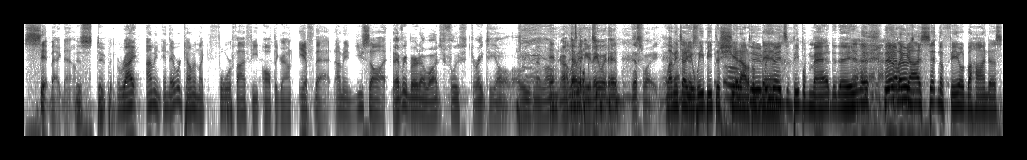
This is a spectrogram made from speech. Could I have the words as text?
sit back down. It's stupid. Right. I mean, and they were coming like four or five feet off the ground, if that. I mean, you saw it. Every bird I watched flew straight to y'all all evening long. And I'm let me- telling you, they would head this way. Let me I'm tell you, we beat the shit Oh, out of dude, them, We made some people mad today. man. we had There a guy sit in the field behind us,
